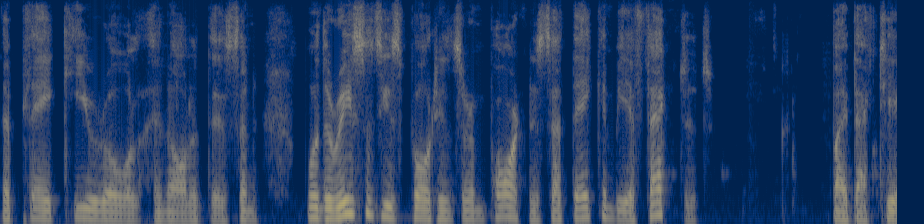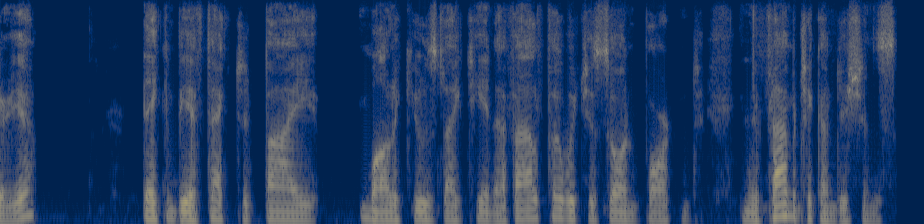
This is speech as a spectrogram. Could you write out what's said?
that play a key role in all of this. And one of the reasons these proteins are important is that they can be affected by bacteria, they can be affected by molecules like TNF alpha, which is so important in inflammatory conditions,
